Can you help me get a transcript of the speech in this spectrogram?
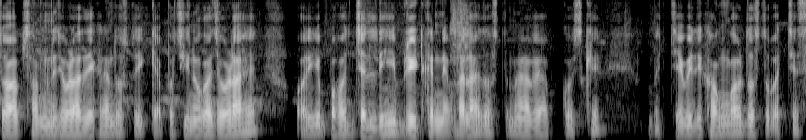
जो आप सामने जोड़ा देख रहे हैं दोस्तों, ये कैपोचिनो का जोड़ा है और ये बहुत जल्दी ही ब्रीड करने वाला है दोस्तों। मैं अभी आपको इसके बच्चे भी दिखाऊँगा और दोस्तों, बच्चे से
